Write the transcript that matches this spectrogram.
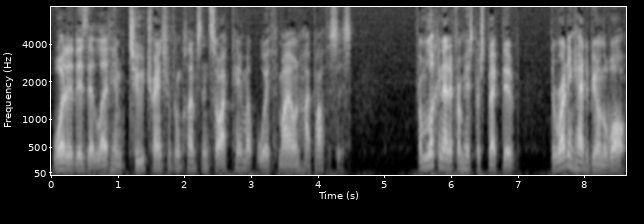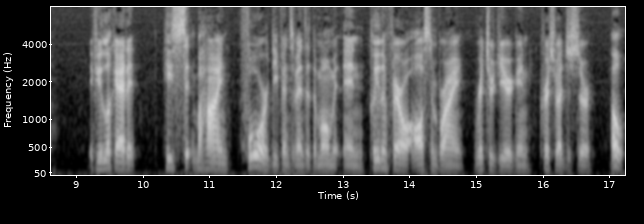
what it is that led him to transfer from Clemson, so I came up with my own hypothesis. From looking at it from his perspective, the writing had to be on the wall. If you look at it, he's sitting behind four defensive ends at the moment in Clelin Ferrell, Austin Bryant, Richard Yeargin, Chris Register, oh,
